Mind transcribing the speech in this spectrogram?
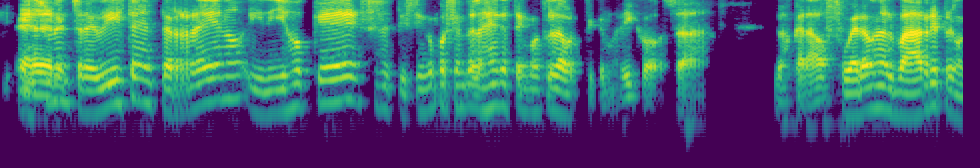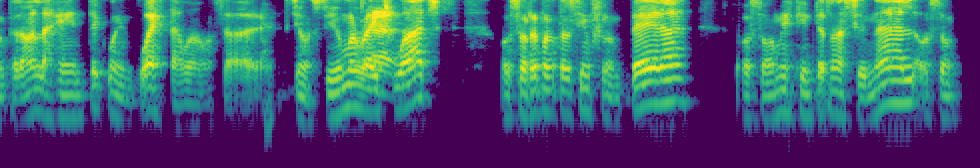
hizo una entrevista en el terreno y dijo que 65% de la gente está en contra del aborto. Y que marico, o sea, los carajos fueron al barrio y preguntaron a la gente con encuestas, bueno, o sea, Human Rights Watch, o son Reporteros Sin Fronteras, o son Amnistía Internacional, o son...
